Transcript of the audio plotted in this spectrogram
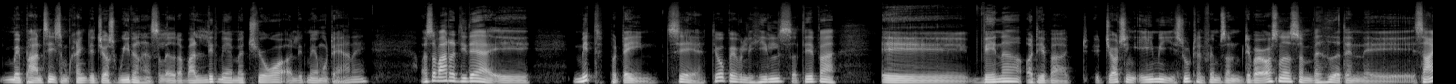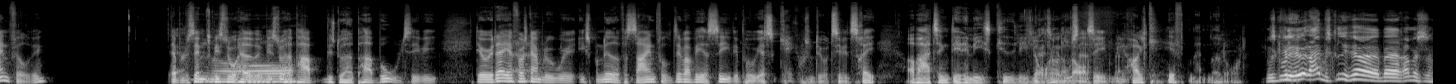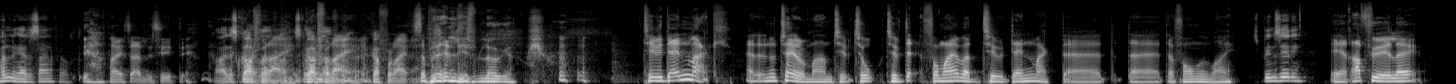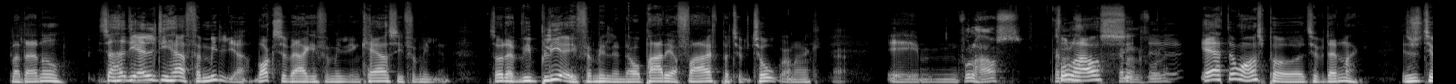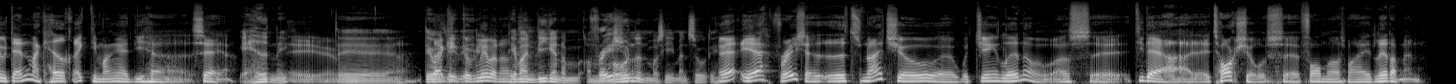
med parentes omkring det, Josh Whedon han så lavede, der var lidt mere mature og lidt mere moderne. Ikke? Og så var der de der øh, midt på dagen serier. Det var Beverly Hills, og det var øh, Venner, og det var Judging Amy i slut 90'erne. Det var jo også noget som, hvad hedder den, øh, Seinfeld, ikke? Der blev sendt, hvis du havde, hvis du havde, par, hvis du havde parabol tv. Det var jo der, jeg første gang blev øh, eksponeret for Seinfeld. Det var ved at se det på, jeg kan ikke huske, om det var TV3, og bare tænkte, det er det mest kedelige lort, jeg nogensinde har set. Men hold kæft, mand, noget lort. Nu skal vi lige høre, nej, vi skal lige høre, hvad Rammes holdning er til Seinfeld. Jeg har faktisk aldrig set det. Nej, det Godt for dig, godt for dig, godt for dig. Så på den ligesom lukket. TV Danmark. Altså, nu taler du meget om TV2. TV, for mig var det TV Danmark, der, der, der formede mig. Spin City. Øh, Rapfyr LA, blandt andet. Så havde de alle de her familier. Vokseværk i familien, kaos i familien. Så var der Vi bliver i familien, der var Party of Five på TV2, godt nok. Ja. Øhm, Full House. Full House. Hænderne fulde. Ja, det var også på TV Danmark. Jeg synes, TV Danmark havde rigtig mange af de her serier. Jeg havde den ikke. Øh, Det, det der var, gik det, du glip af noget. Det var en weekend om, om Frasier. måneden måske, man så det. Ja, ja Frasier, The Tonight Show uh, with Jane Leno, også, uh, de der uh, talkshows uh, formede også mig. Letterman,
